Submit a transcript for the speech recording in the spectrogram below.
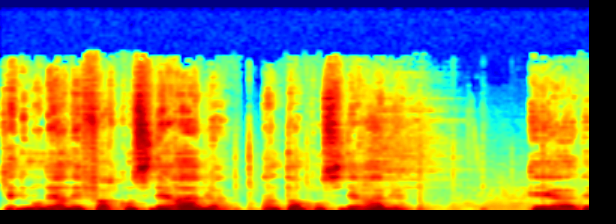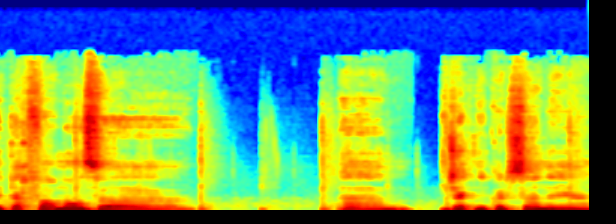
qui a demandé un effort considérable, un temps considérable et euh, des performances euh, Jack Nicholson euh,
